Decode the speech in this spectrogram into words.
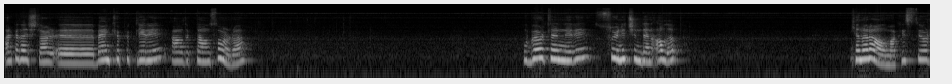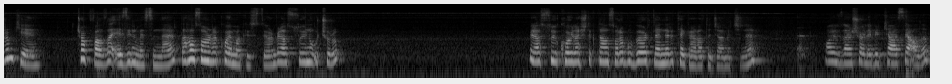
Arkadaşlar e, ben köpükleri aldıktan sonra bu böğürtlenleri suyun içinden alıp kenara almak istiyorum ki çok fazla ezilmesinler. Daha sonra koymak istiyorum. Biraz suyunu uçurup biraz suyu koyulaştıktan sonra bu böğürtlenleri tekrar atacağım içine. O yüzden şöyle bir kase alıp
